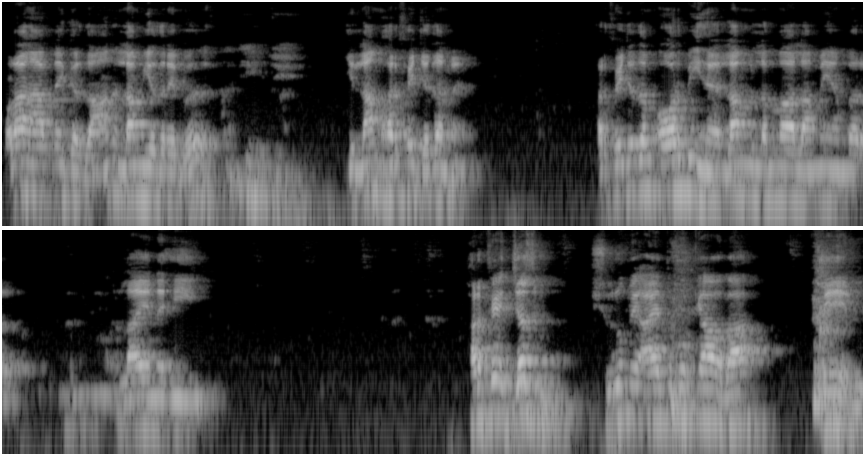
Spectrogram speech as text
پڑھا نا آپ نے گردان لم یدرب یہ لم حرف جزم ہے۔ حرف جزم اور بھی ہیں۔ لم لمبا لام امبر۔ لائے نہیں۔ حرف جزم شروع میں آئے تو وہ کیا ہوگا؟ فیل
